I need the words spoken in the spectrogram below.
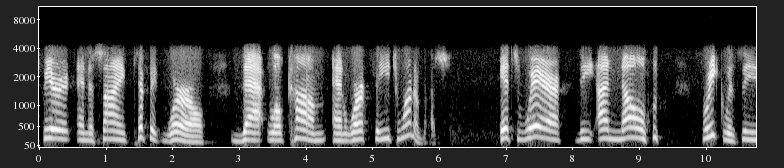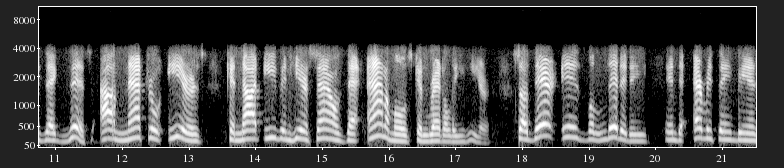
spirit and the scientific world that will come and work for each one of us. It's where the unknown frequencies exist. Our natural ears cannot even hear sounds that animals can readily hear. So there is validity into everything being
